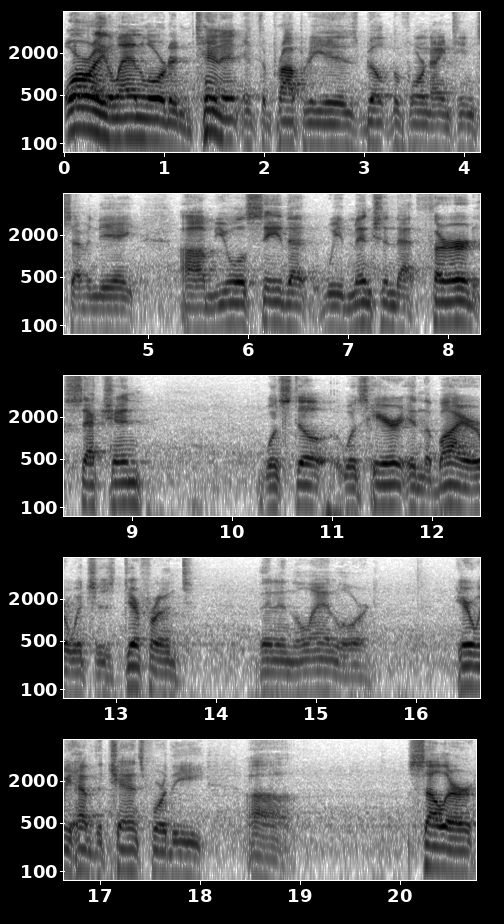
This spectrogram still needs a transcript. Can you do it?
or a landlord and tenant if the property is built before 1978. Um, you will see that we mentioned that third section was still, was here in the buyer, which is different than in the landlord. Here we have the chance for the uh, seller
